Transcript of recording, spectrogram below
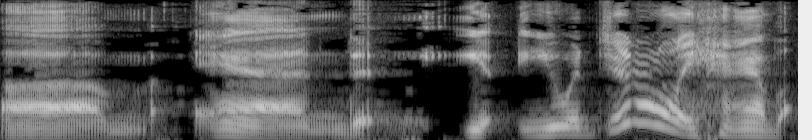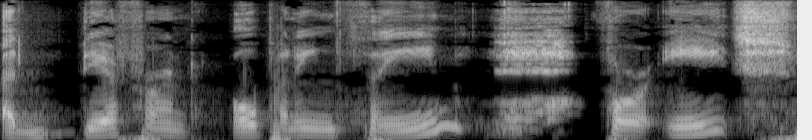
Um, and you, you would generally have a different opening theme for each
